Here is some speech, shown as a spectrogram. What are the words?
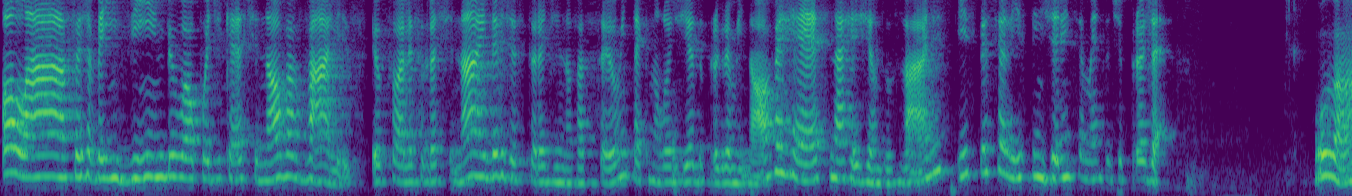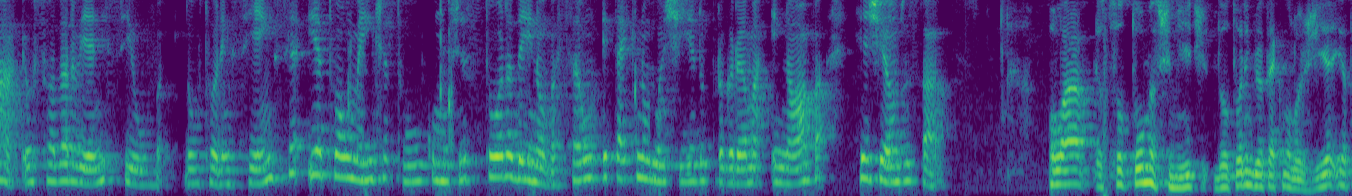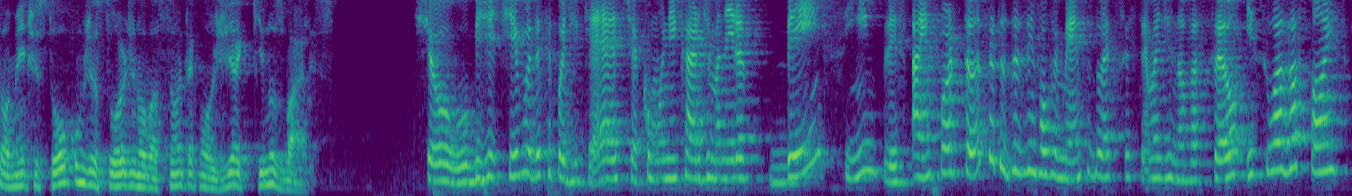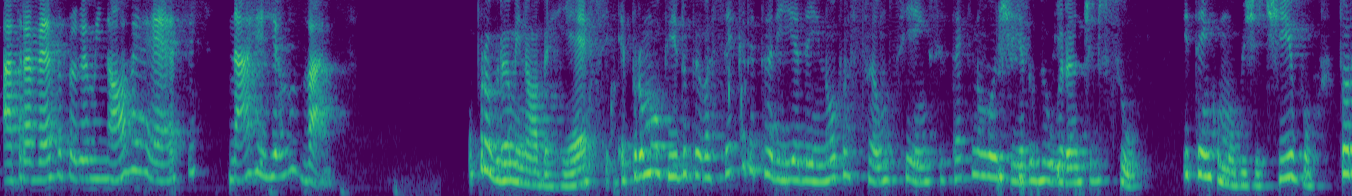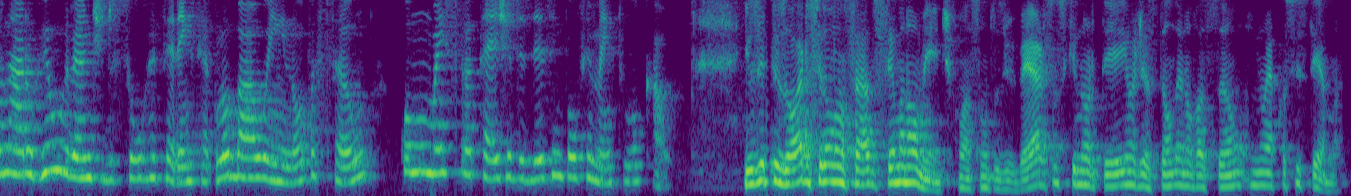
Olá, seja bem-vindo ao podcast Nova Vales. Eu sou a Alessandra Schneider, gestora de inovação e tecnologia do programa Inova RS na região dos Vales e especialista em gerenciamento de projetos. Olá, eu sou a Darviane Silva, doutora em ciência e atualmente atuo como gestora de inovação e tecnologia do programa Inova Região dos Vales. Olá, eu sou Thomas Schmidt, doutor em biotecnologia e atualmente estou como gestor de inovação e tecnologia aqui nos Vales. Show! O objetivo desse podcast é comunicar de maneira bem simples a importância do desenvolvimento do ecossistema de inovação e suas ações através do programa Inova RS na região dos Vales. O programa Inova RS é promovido pela Secretaria de Inovação, Ciência e Tecnologia do Rio Grande do Sul e tem como objetivo tornar o Rio Grande do Sul referência global em inovação como uma estratégia de desenvolvimento local. E os episódios serão lançados semanalmente, com assuntos diversos que norteiam a gestão da inovação em um ecossistema.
